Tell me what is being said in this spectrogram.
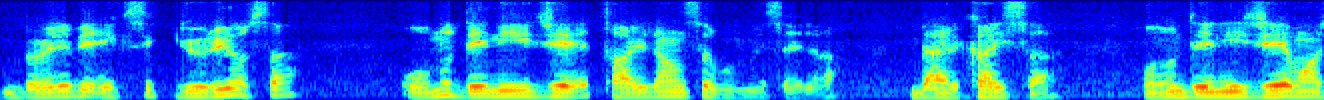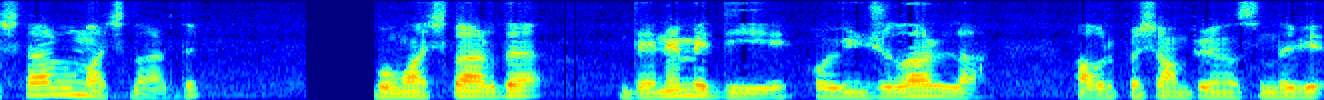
böyle bir eksik görüyorsa onu deneyeceği Taylansa bu mesela. Berkaysa Onun deneyeceği maçlar bu maçlardı. Bu maçlarda denemediği oyuncularla Avrupa Şampiyonası'nda bir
